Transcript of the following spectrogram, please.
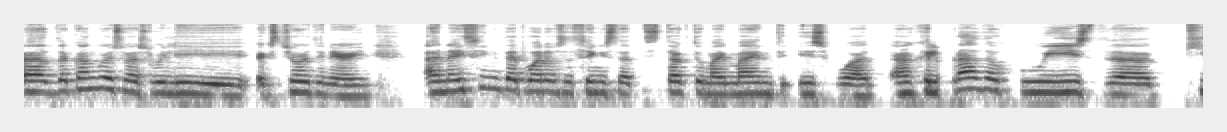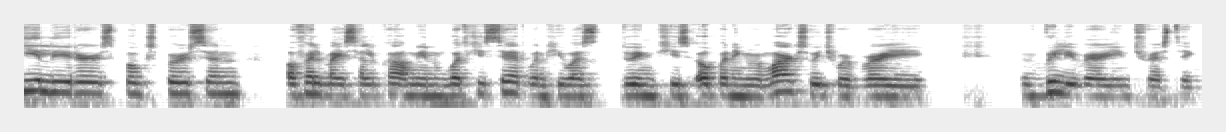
uh, the Congress was really extraordinary and I think that one of the things that stuck to my mind is what Angel Prado, who is the key leader, spokesperson of El Maizal Commune, what he said when he was doing his opening remarks, which were very, really very interesting.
